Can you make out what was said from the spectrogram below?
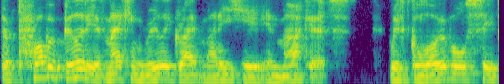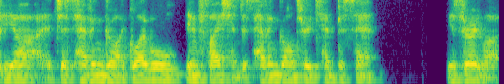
the probability of making really great money here in markets with global CPI just having got global inflation just having gone through ten percent is very low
